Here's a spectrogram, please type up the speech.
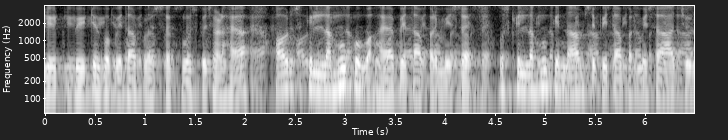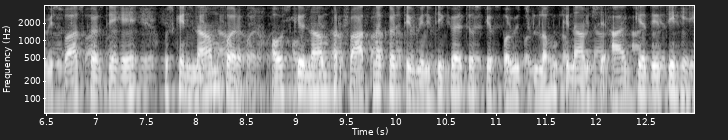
बेटे को पिता परमेश्वर क्रूस पर चढ़ाया और उसके लहू को बहाया पिता परमेश्वर। उसके लहू के नाम से पिता परमेश्वर आज जो विश्वास करते हैं, उसके नाम पर और उसके नाम पर प्रार्थना करते, विनती करते, उसके पवित्र लहू के नाम से आज्ञा देते हैं।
